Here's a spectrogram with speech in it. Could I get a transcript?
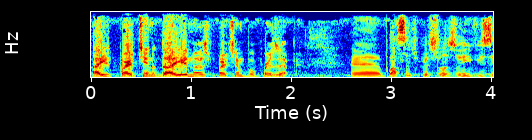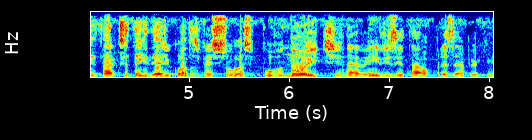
Aí partindo daí nós partimos para o presépio. É, bastante pessoas vêm visitar. Você tem ideia de quantas pessoas por noite, né, vêm visitar o presépio aqui?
